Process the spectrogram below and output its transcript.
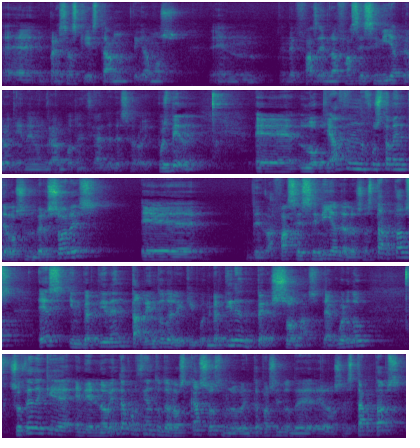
eh, empresas que están, digamos, en, en, la fase semilla, pero tienen un gran potencial de desarrollo. Pues bien, eh, lo que hacen justamente los inversores eh, de la fase semilla de los startups es invertir en talento del equipo, invertir en personas, ¿de acuerdo? Sucede que en el 90% de los casos, en el 90% de, de, los startups,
